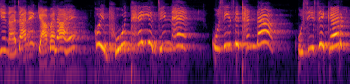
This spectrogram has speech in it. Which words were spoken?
یہ نہ جانے کیا بلا ہے۔ کوئی بھوت ہے یا جن ہے اسی سے ٹھنڈا اسی سے گرم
